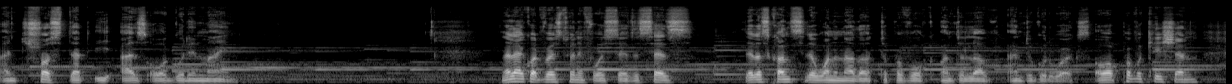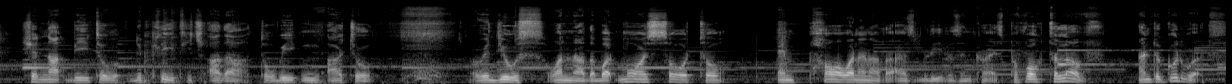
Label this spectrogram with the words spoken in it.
and trust that He has our good in mind. And I like what verse 24 says. It says, Let us consider one another to provoke unto love and to good works. Our provocation should not be to deplete each other, to weaken or to reduce one another, but more so to empower one another as believers in Christ, provoke to love and to good works.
